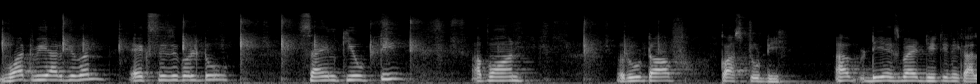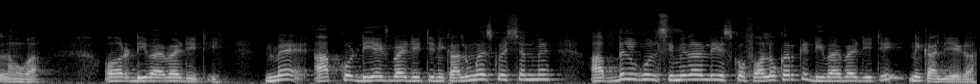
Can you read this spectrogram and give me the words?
What we are given x is equal to sine cube t upon root of cos two t अब d x by d t निकालना होगा, और d y by d t मैं आपको d x by d t निकालूँगा इस क्वेश्चन में। आप बिल्कुल सिमिलरली इसको फॉलो करके d y by d t निकालिएगा।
